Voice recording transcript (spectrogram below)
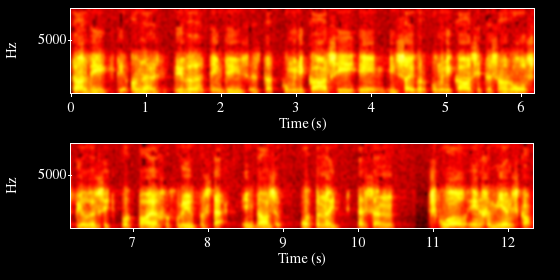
Dan die die ander nuwe tendens is dat kommunikasie en en suiwer kommunikasie tussen rolspelers het ook baie gegroei en versterk. En daar's 'n openheid tussen skool en gemeenskap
